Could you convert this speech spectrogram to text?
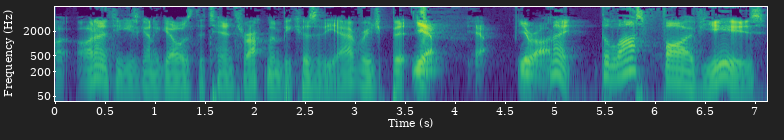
I, I don't think he's going to go as the tenth ruckman because of the average, but Yeah, yeah, you're right. mate, the last five years,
